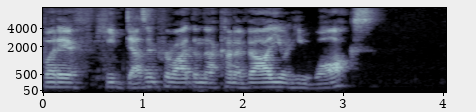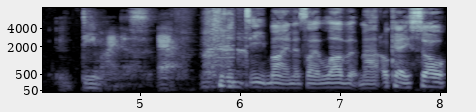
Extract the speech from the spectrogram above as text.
But if he doesn't provide them that kind of value and he walks, D minus F. D minus. I love it, Matt. Okay, so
